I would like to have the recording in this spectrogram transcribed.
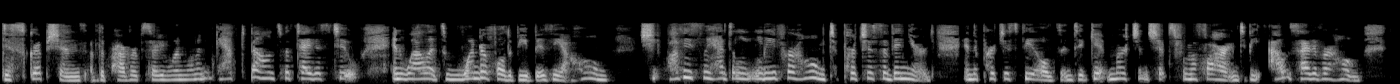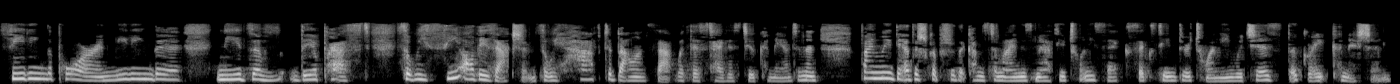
descriptions of the Proverbs 31 woman, we have to balance with Titus 2. And while it's wonderful to be busy at home, she obviously had to leave her home to purchase a vineyard and to purchase fields and to get merchant ships from afar and to be outside of her home, feeding the poor and meeting the needs of the oppressed. So we see all these actions. So we have to balance that with this Titus 2 command. And then finally, the other scripture that comes to mind is Matthew 26, 16 through 20, which is the Great Commission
